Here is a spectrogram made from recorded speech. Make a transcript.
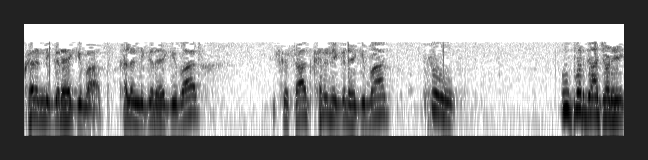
खल निग्रह की बात खल निग्रह की बात, इसके साथ खल निग्रह की बात तो ऊपर जा चढ़े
